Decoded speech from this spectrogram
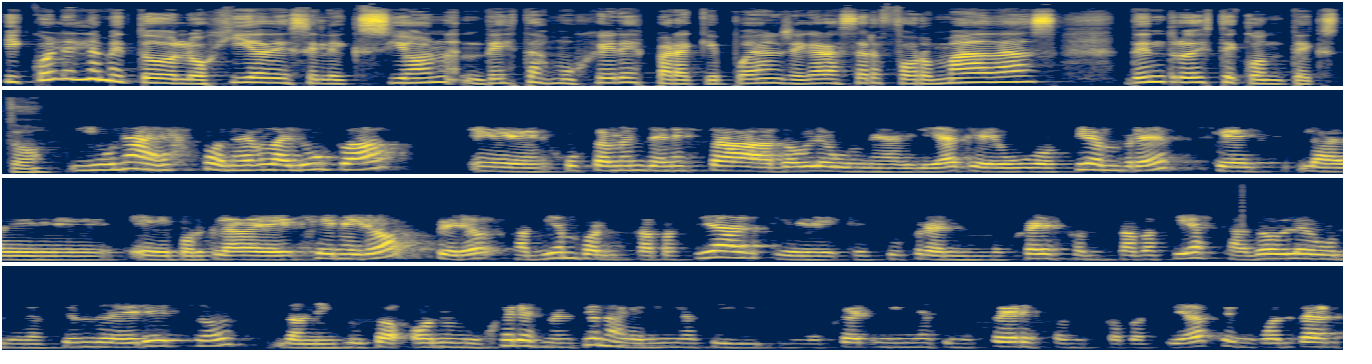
¿Y cuál es la metodología de selección de estas mujeres para que puedan llegar a ser formadas dentro de este contexto? Y una es poner la lupa eh, justamente en esta doble vulnerabilidad que hubo siempre, que es la de eh, por clave de género, pero también por discapacidad, que, que, sufren mujeres con discapacidad, esta doble vulneración de derechos, donde incluso ONU Mujeres menciona que niños y, mujer, niñas y mujeres con discapacidad se encuentran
